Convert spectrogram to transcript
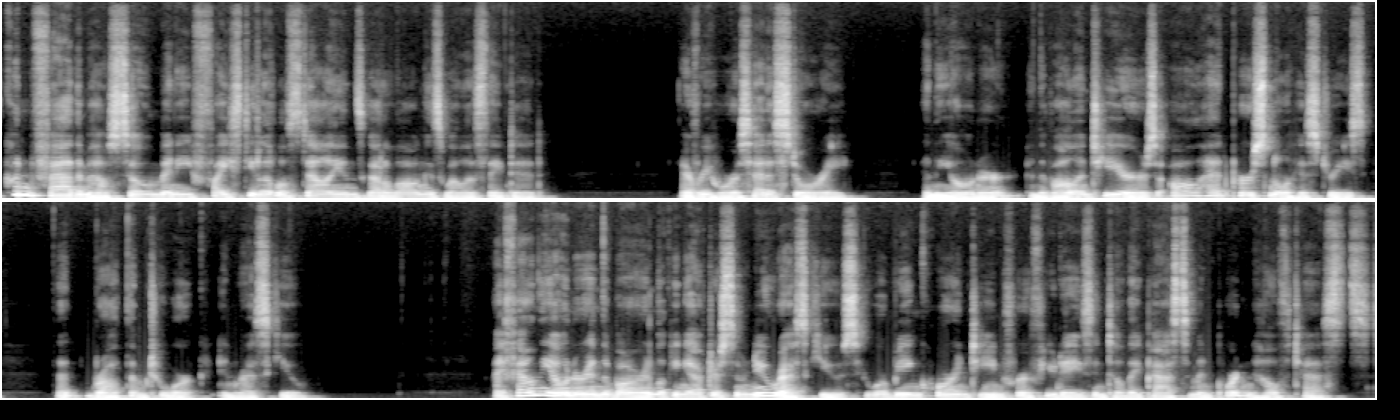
I couldn't fathom how so many feisty little stallions got along as well as they did. Every horse had a story, and the owner and the volunteers all had personal histories that brought them to work in rescue. I found the owner in the barn looking after some new rescues who were being quarantined for a few days until they passed some important health tests.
